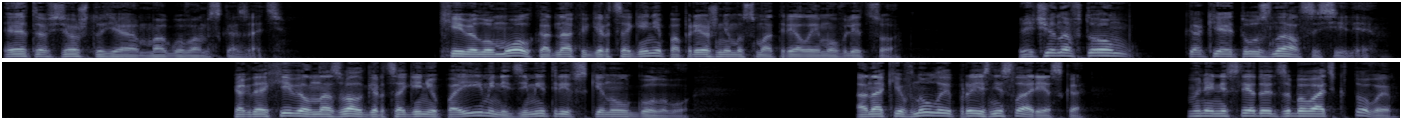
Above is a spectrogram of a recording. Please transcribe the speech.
Это все, что я могу вам сказать. Хевел умолк, однако герцогиня по-прежнему смотрела ему в лицо. Причина в том, как я это узнал, Сесилия. Когда Хивел назвал герцогиню по имени, Дмитрий вскинул голову. Она кивнула и произнесла резко. «Мне не следует забывать, кто вы.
